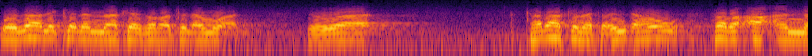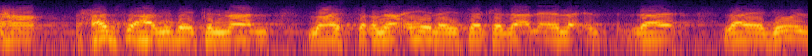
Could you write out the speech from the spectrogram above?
وذلك لما كثرت الأموال. وتراكمت عنده فرأى أنها حبسها في بيت المال مع استغنائه ليس كذلك لا, لا يجوز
